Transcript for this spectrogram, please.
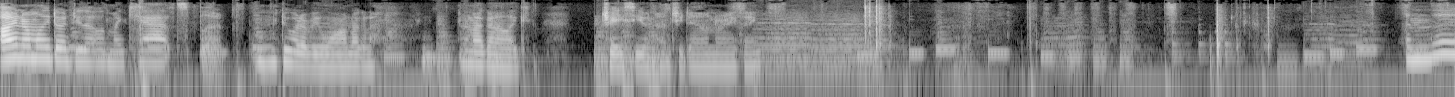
I normally don't do that with my cats, but do whatever you want. I'm not gonna, I'm not gonna like chase you and hunt you down or anything. And then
